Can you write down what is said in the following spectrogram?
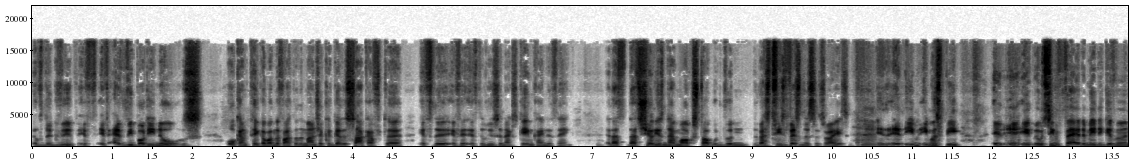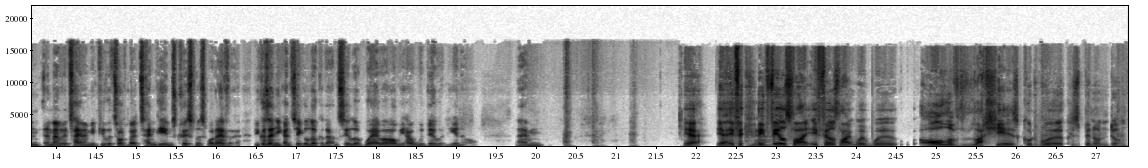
of the group if if everybody knows or can pick up on the fact that the manager could get a sack after if the if if they lose the next game kind of thing. And that's that surely isn't how Mark Stott would run the rest of his businesses, right? It, it, he, he must be. It, it, it would seem fair to me to give him an, an amount of time. I mean, people talk about ten games, Christmas, whatever, because then you can take a look at that and say, look, where are we? How are we're doing? You know. Um, Yeah, yeah. If it, Yeah. it feels like it feels like we're, we're all of last year's good work has been undone.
